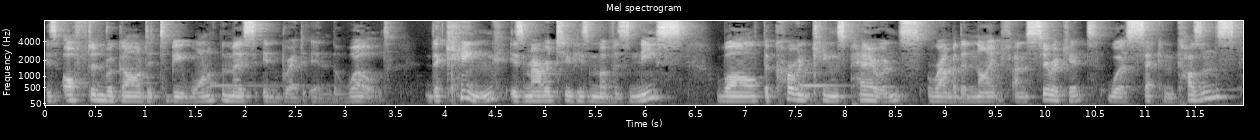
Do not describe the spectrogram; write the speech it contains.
is often regarded to be one of the most inbred in the world. The king is married to his mother's niece, while the current king's parents, Rama IX and Sirikit, were second cousins,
